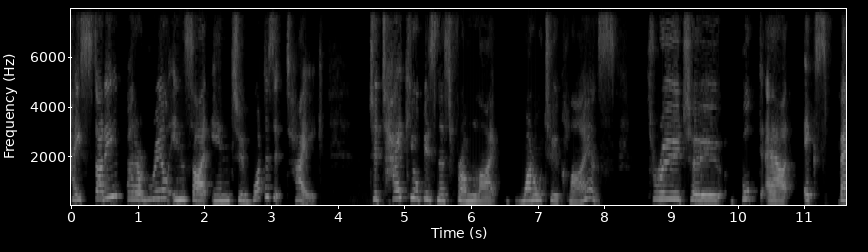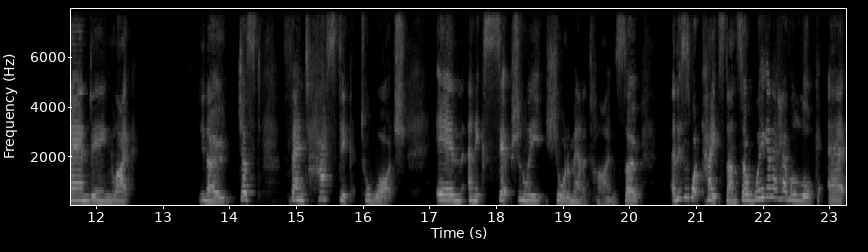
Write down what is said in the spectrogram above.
case study, but a real insight into what does it take to take your business from like one or two clients through to booked out, expanding, like you know, just fantastic to watch in an exceptionally short amount of time. So, and this is what Kate's done. So, we're going to have a look at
